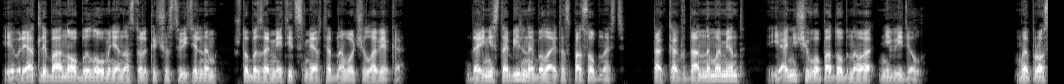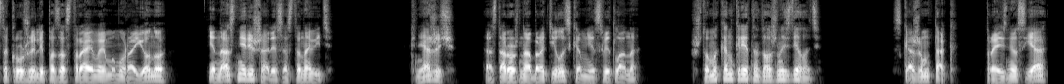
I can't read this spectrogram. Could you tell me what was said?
и вряд ли бы оно было у меня настолько чувствительным, чтобы заметить смерть одного человека. Да и нестабильная была эта способность, так как в данный момент я ничего подобного не видел. Мы просто кружили по застраиваемому району, и нас не решались остановить. «Княжич?» — осторожно обратилась ко мне Светлана. «Что мы конкретно должны сделать?» «Скажем так», — произнес я,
